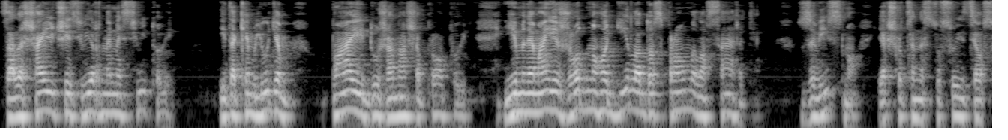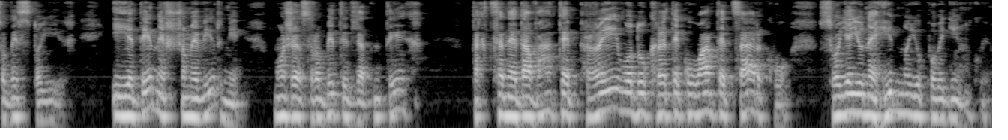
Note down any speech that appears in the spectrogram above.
залишаючись вірними світові. І таким людям байдужа наша проповідь, їм немає жодного діла до справ милосердя. Звісно, якщо це не стосується особисто їх. І єдине, що ми вірні, може зробити для тих, так це не давати приводу критикувати церкву своєю негідною поведінкою.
